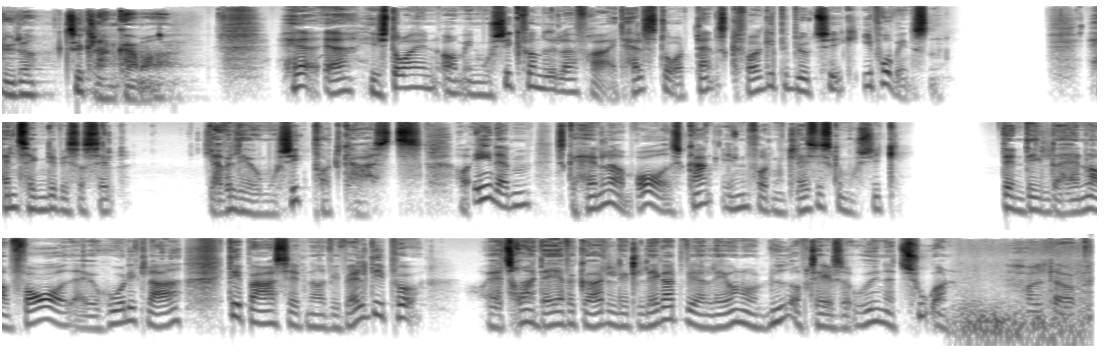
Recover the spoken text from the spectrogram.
Du lytter til Klangkammeret. Her er historien om en musikformidler fra et halvstort dansk folkebibliotek i provinsen. Han tænkte ved sig selv, jeg vil lave musikpodcasts, og en af dem skal handle om årets gang inden for den klassiske musik. Den del, der handler om foråret, er jo hurtigt klaret. Det er bare at sætte noget Vivaldi på, og jeg tror endda, jeg vil gøre det lidt lækkert ved at lave nogle lydoptagelser ude i naturen. Hold da op.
